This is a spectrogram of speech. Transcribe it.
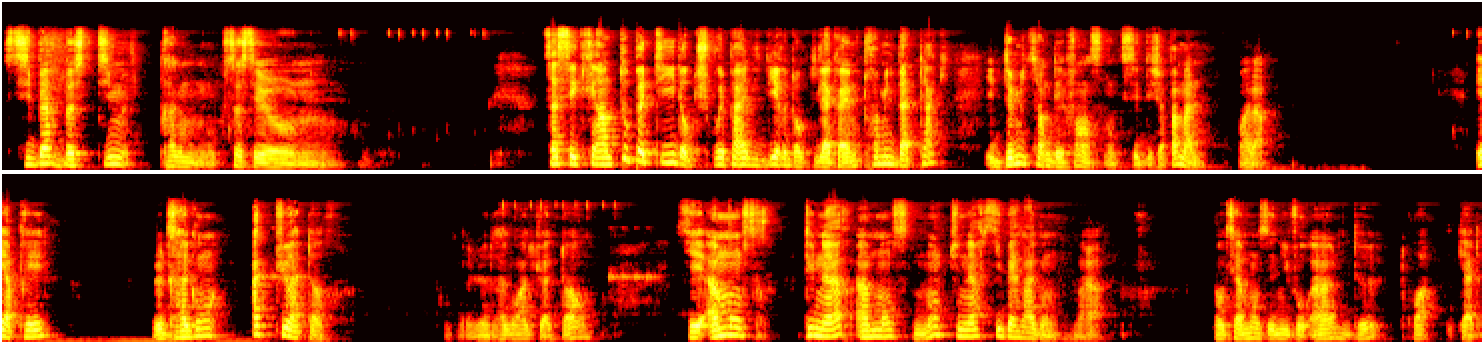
Cyber Bust Team Dragon. Donc ça c'est... euh, Ça s'écrit en tout petit, donc je pourrais pas le dire. Donc il a quand même 3000 d'attaque et 2100 de défense. Donc c'est déjà pas mal. Voilà. Et après, le dragon Actuator. Le dragon Actuator, c'est un monstre tuner, un monstre non tuner cyberdragon. Voilà. Donc c'est un monstre de niveau 1, 2, 3, 4,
